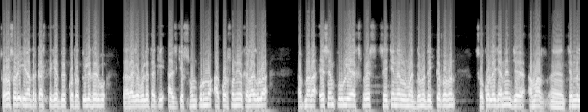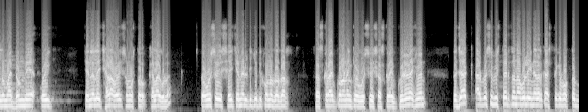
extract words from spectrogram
সরাসরি ইনাদের কাছ থেকে দু কথা তুলে ধরবো। তার আগে বলে থাকি, আজকের সম্পূর্ণ আকর্ষণীয় খেলাগুলা আপনারা এস এম পুরুলিয়া এক্সপ্রেস সেই চ্যানেলের মাধ্যমে দেখতে পাবেন। সকলে জানেন যে আমার চ্যানেলের মাধ্যম দিয়ে ওই চ্যানেলে ছাড়া হয় সমস্ত খেলাগুলা। তো অবশ্যই সেই চ্যানেলটি যদি কোনো দাদার সাবস্ক্রাইব করে নেন কেউ অবশ্যই সাবস্ক্রাইব করে রাখবেন। তো যাক আর বেশি বিস্তারিত না বলে ইনাদের কাছ থেকে বক্তব্য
